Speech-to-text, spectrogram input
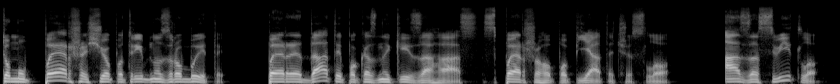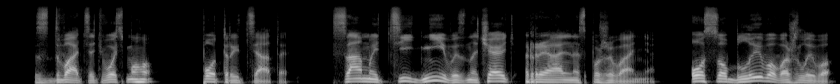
Тому перше, що потрібно зробити, передати показники за газ з 1 по 5 число, а за світло з 28 по 30. Саме ці дні визначають реальне споживання. Особливо важливо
